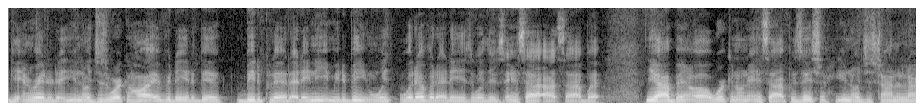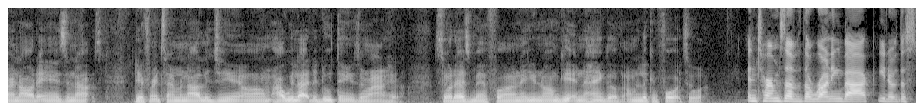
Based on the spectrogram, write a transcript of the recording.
getting ready to, you know, just working hard every day to be be the player that they need me to be, whatever that is, whether it's inside, outside. But yeah, I've been uh, working on the inside position. You know, just trying to learn all the ins and outs different terminology and um, how we like to do things around here. So that's been fun, and you know, I'm getting the hang of it. I'm looking forward to it. In terms of the running back, you know, the,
